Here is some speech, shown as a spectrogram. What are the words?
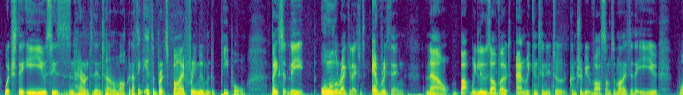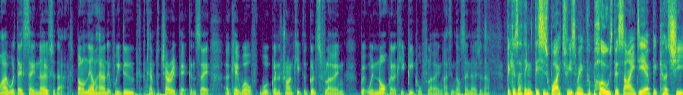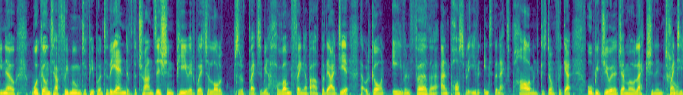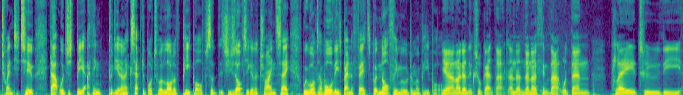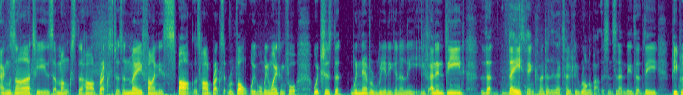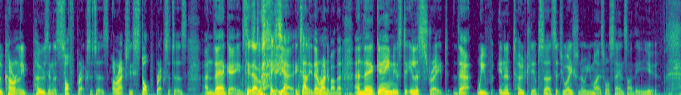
which the EU sees as inherent to the internal market. I think if the Brits buy free movement of people, basically all the regulations, everything now, but we lose our vote and we continue to contribute vast sums of money to the EU, why would they say no to that? But on the other hand, if we do attempt to cherry pick and say, okay, well, we're going to try and keep the goods flowing, but we're not going to keep people flowing, I think they'll say no to that because I think this is why Theresa May proposed this idea because she, you know, we're going to have free movement of people until the end of the transition period, which a lot of sort of Brexit have been harumphing about. But the idea that would go on even further and possibly even into the next parliament, because don't forget, we'll be due in a general election in 2022. That would just be, I think, pretty unacceptable to a lot of people. So she's obviously going to try and say we want to have all these benefits, but not free movement of people. Yeah, and I don't think she'll get that. And then, then I think that would then play to the anxieties amongst the hard Brexiters and may finally spark this hard Brexit revolt we've all been waiting for, which is that we're never really going to leave. And indeed, that they think, and I don't think they're totally wrong about this, incidentally, that the people who are currently posing as soft Brexiters are actually stop Brexiters, and their game. I think they're to, right. Yeah, exactly. They're right about that. And their game is to illustrate that we've in a totally absurd situation, or you might as well stay inside the EU.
